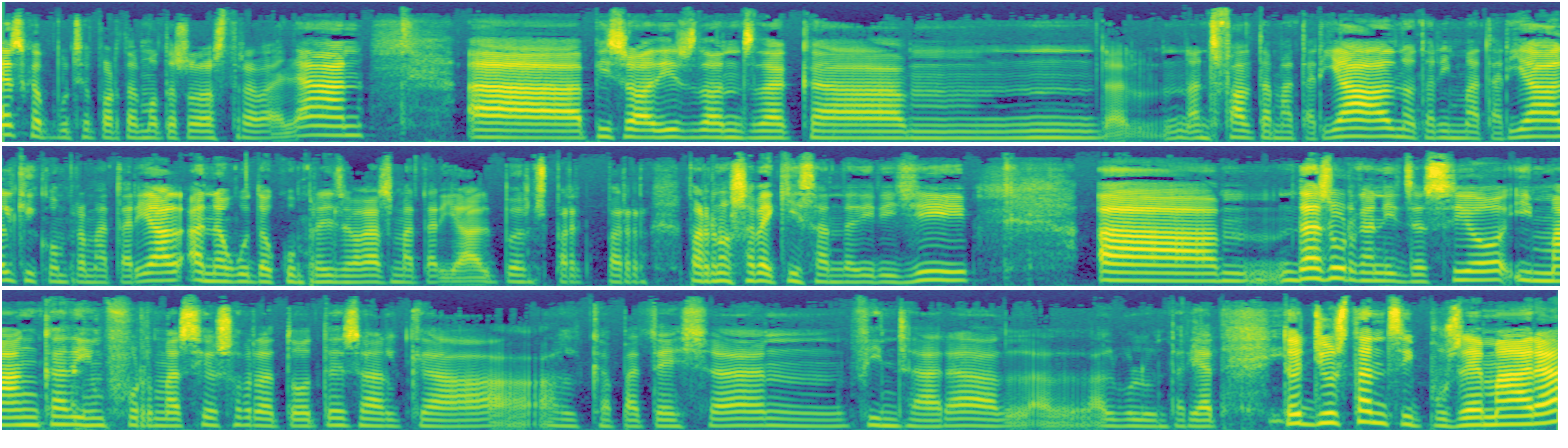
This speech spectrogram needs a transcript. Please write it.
és, que potser porten moltes hores treballant, uh, episodis doncs, de que de, ens falta material, no tenim material, qui compra material, han hagut de comprar ells a vegades material doncs, per, per, per no saber qui s'han de dirigir, Uh, desorganització i manca d'informació, sobretot, és el que, el que pateixen fins ara el, el, el voluntariat. Tot just ens hi posem ara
